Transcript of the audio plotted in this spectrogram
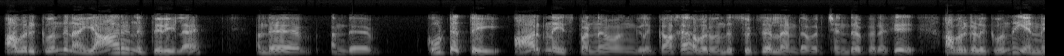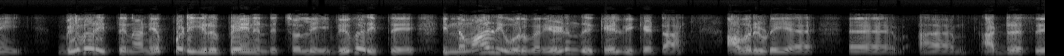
அவருக்கு வந்து நான் யாருன்னு தெரியல. அந்த அந்த கூட்டத்தை ஆர்கனைஸ் பண்ணவங்களுக்காக அவர் வந்து சுவிட்சர்லாந்து அவர் சென்ற பிறகு அவர்களுக்கு வந்து என்னை விவரித்து நான் எப்படி இருப்பேன் என்று சொல்லி விவரித்து இந்த மாதிரி ஒருவர் எழுந்து கேள்வி கேட்டார். அவருடைய அட்ரஸ்ஸு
